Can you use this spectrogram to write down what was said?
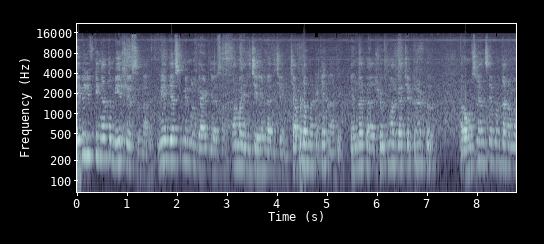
heavy lifting అంతా మీరు చేస్తున్నారు. నేను జస్ట్ మిమ్మల్ని గైడ్ చేస్తాను. అమ్మ ఇది చేయండి అది చేయండి. చెప్పడం మటుకే నాది. ఇందాక శివకుమార్ గారు చెప్పినట్టు రౌండ్స్లో ఎంతసేపు అమ్మ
